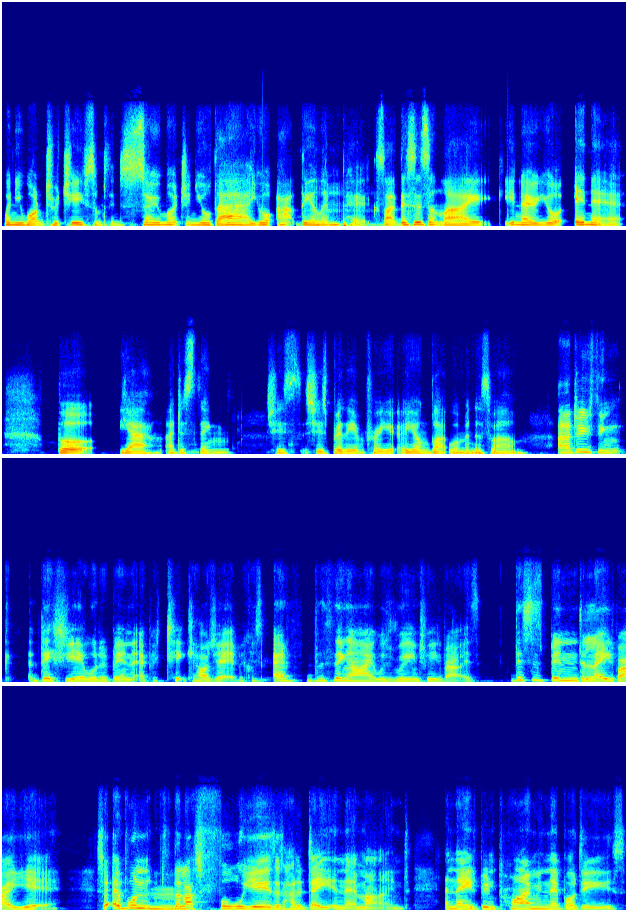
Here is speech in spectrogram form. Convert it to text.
when you want to achieve something so much and you're there, you're at the Olympics. Like, mm. this isn't like, you know, you're in it. But yeah, I just think she's she's brilliant for a, a young black woman as well. And I do think this year would have been a particular hard year because ev- the thing I was really intrigued about is this has been delayed by a year. So everyone mm. for the hmm. last four years had had a date in their mind and they'd been priming their bodies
